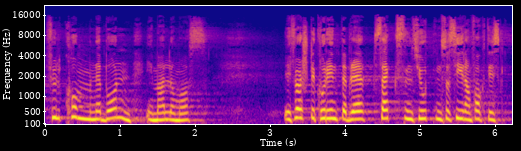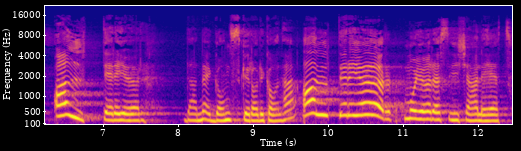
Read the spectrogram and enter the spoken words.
fullkomne bånd imellom oss. I 1. Korinterbrev 16, 14 så sier han faktisk 'alt dere gjør' Den er ganske radikal. Her. Alt dere gjør, må gjøres i kjærlighet.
